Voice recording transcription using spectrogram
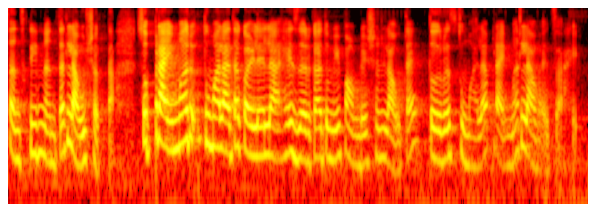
सनस्क्रीन नंतर लावू शकता. सो प्रायमर तुम्हाला आता कळलेलं आहे जर का तुम्ही फाउंडेशन लावताय तरच तुम्हाला प्रायमर लावायचं आहे.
